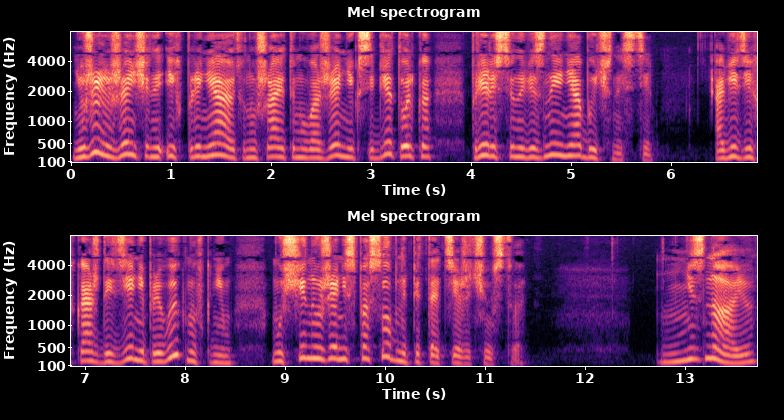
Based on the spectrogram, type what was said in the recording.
Неужели женщины их пленяют, внушают им уважение к себе только прелестью новизны и необычности? А видя их каждый день и привыкнув к ним, мужчины уже не способны питать те же чувства. Не знаю.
